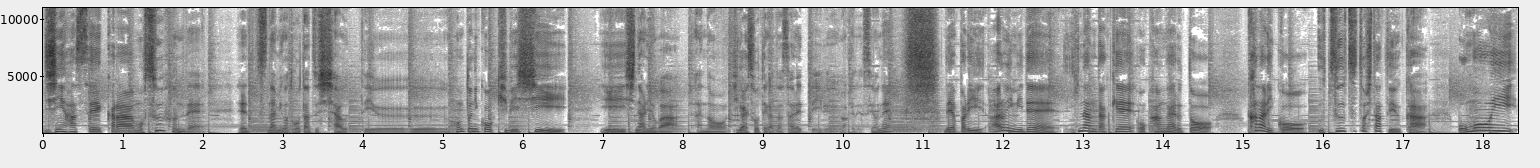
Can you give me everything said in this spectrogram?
地震発生からもう数分で津波が到達しちゃうっていう本当にこう厳しいシナリオがあの被害想定が出されているわけですよね。でやっぱりある意味で避難だけを考えるとかなりこううつうつとしたというか重い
